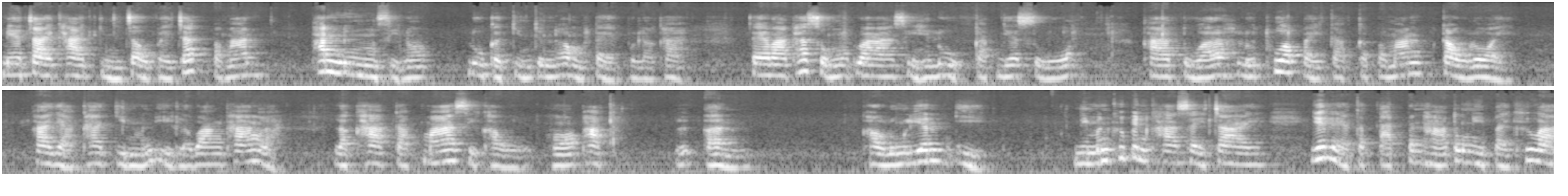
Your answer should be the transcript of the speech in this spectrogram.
แม่จ่ายค่ากินเจ้าไปจักประมาณพันหนึ่งสิเนาะลูกก็กินจนท้องแตกหมดแล้วค่ะ แต่ว่าถ้าสมมติว่าสิให้ลูกกับยะโสค่าตั๋วรถทั่วไปกลับกับประมาณเก้าร้อยค่าอยากค่ากินมันอีกระวางทางล่ะราคากลับมาสิเขาหอพักอันเขาโรงเรียนอีก นี่มันคือเป็นค่าใส่ใจ ยยายแหล่ก็ตัดปัญหาตรงนี้ไปคือว่า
